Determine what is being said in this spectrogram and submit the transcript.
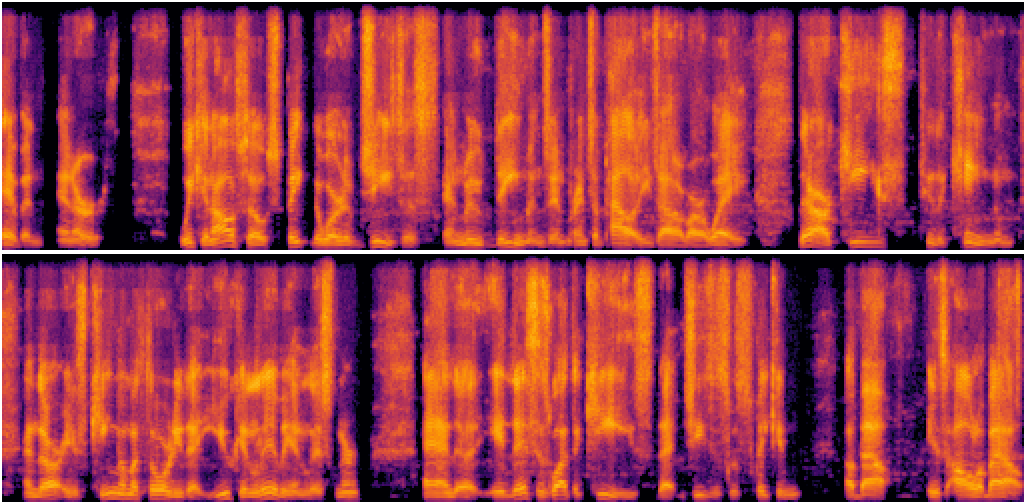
heaven and earth. We can also speak the word of Jesus and move demons and principalities out of our way. There are keys to the kingdom, and there is kingdom authority that you can live in, listener. And uh, it, this is what the keys that Jesus was speaking about is all about.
